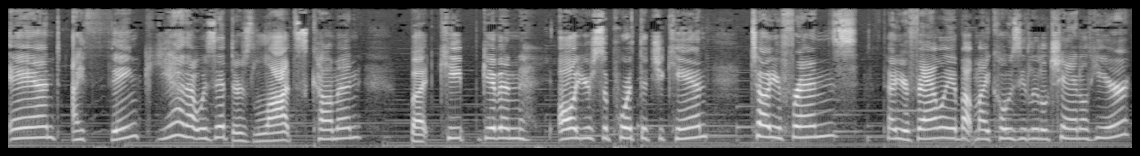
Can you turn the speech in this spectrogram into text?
And I think, yeah, that was it. There's lots coming, but keep giving all your support that you can. Tell your friends, tell your family about my cozy little channel here.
